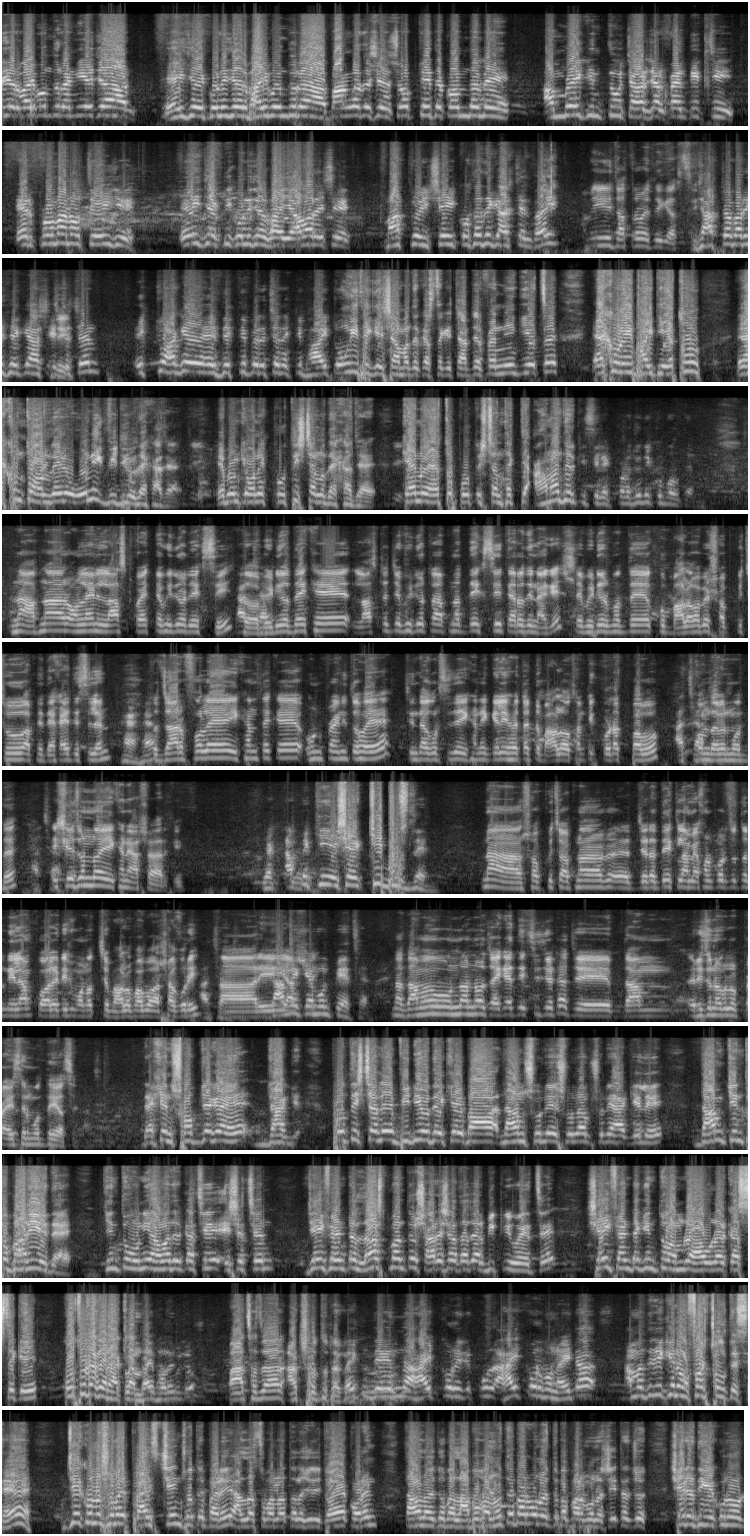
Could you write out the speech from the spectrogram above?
কলেজের ভাই বন্ধুরা নিয়ে যান। এই যে কলেজের ভাই বন্ধুরা বাংলাদেশের সবচেয়ে কম দামে আমরাই কিন্তু চার্জার ফ্যান দিচ্ছি। এর প্রমাণ হচ্ছে এই যে এই যে একটি কলেজের ভাই আবার এসে মাত্রই সেই কোথা থেকে আসছেন ভাই? আমি যাত্রাবাড়ি থেকে আসছি। যাত্রাবাড়ি থেকে এসেছেন। একটু আগে দেখতে পেরেছেন একটি ভাই টঙ্গি থেকে এসে আমাদের কাছ থেকে চার্জার ফ্যান নিয়ে গিয়েছে। এখন এই ভাইটি এত এখন তো অনলাইনে অনেক ভিডিও দেখা যায় এবং কি অনেক প্রতিষ্ঠানও দেখা যায়। কেন এত প্রতিষ্ঠান থাকতে আমাদের কি সিলেক্ট করে? যদি একটু বলতেন। না আপনার অনলাইনে লাস্ট কয়েকটা ভিডিও দেখছি। তো আচ্ছা। ভিডিও দেখে লাস্টের যে ভিডিওটা আপনার দেখছি তেরো দিন আগে সেই ভিডিওর মধ্যে খুব ভালোভাবে সবকিছু আপনি দেখাই দিয়েছিলেন। হ্যাঁ হ্যাঁ। তো যার ফলে এখান থেকে অনুপ্রাণিত হয়ে চিন্তা করছি যে এখানে গেলে হয়তো একটা ভালো অথেন্টিক প্রোডাক্ট পাবো আচ্ছা। কম দামের মধ্যে। আচ্ছা। সেজন্য এখানে আসা আর কি। আপনি কি এসে কি বুঝলেন? না সবকিছু আপনার যেটা দেখলাম এখন পর্যন্ত নিলাম কোয়ালিটি মনে হচ্ছে ভালো পাবো আশা করি। আচ্ছা। আর এই কেমন পেয়েছেন? না দামেও অন্যান্য জায়গায় দেখছি যেটা যে দাম রিজনেবল প্রাইসের মধ্যেই আছে। দেখেন সব জায়গায় প্রতিষ্ঠানে ভিডিও দেখে বা নাম শুনে সুনাম শুনে গেলে দাম কিন্তু বাড়িয়ে দেয়। কিন্তু উনি আমাদের কাছে এসেছেন যেই ফ্যানটা লাস্ট মান্থেও সাড়ে সাত হাজার বিক্রি হয়েছে সেই ফ্যানটা কিন্তু আমরা ওনার কাছ থেকে কত টাকা রাখলাম ভাই বলেন তো? পাঁচ হাজার টাকা। আমাদের এখানে অফার চলতেছে হ্যাঁ? যে কোনো সময় প্রাইস চেঞ্জ হতে পারে, আল্লাহ তাআলা যদি দয়া করেন, তাহলে হয়তো বা লাভবান হতে পারব না হয়তো বা পারব না। সেটা সেটার দিকে কোনো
